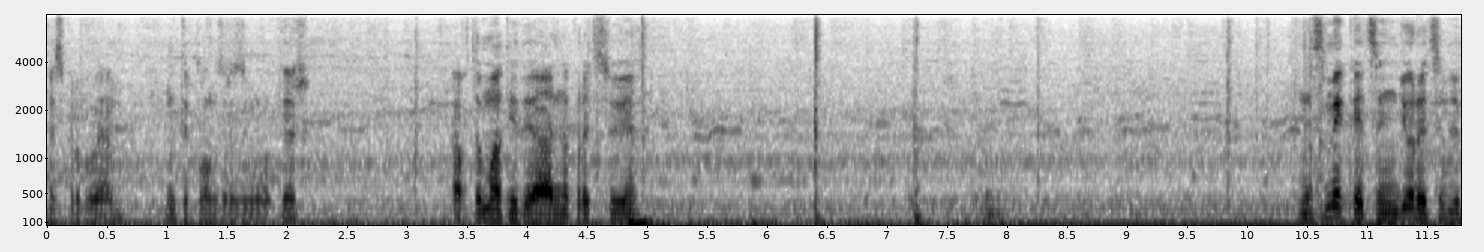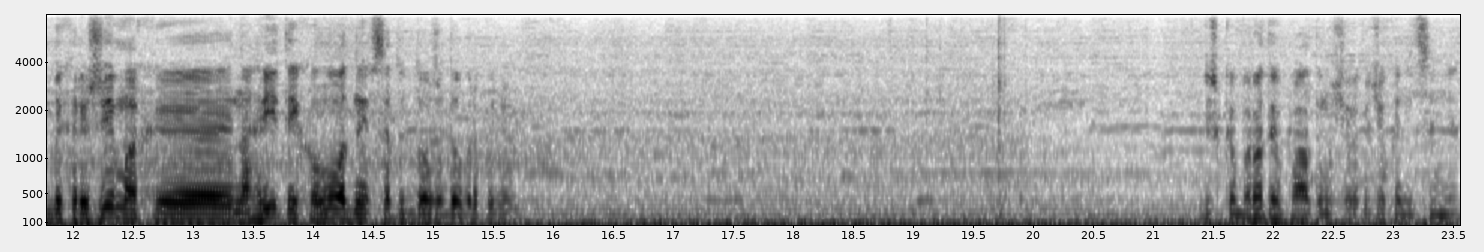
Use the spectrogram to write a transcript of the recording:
без проблем. Ну, теплом зрозуміло теж. Автомат ідеально працює. Не смикається, не дергається в будь-яких режимах, е, нагрітий, холодний, все тут дуже добре по ньому. Трішки обороти впав, тому що виключив кондиціонер.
